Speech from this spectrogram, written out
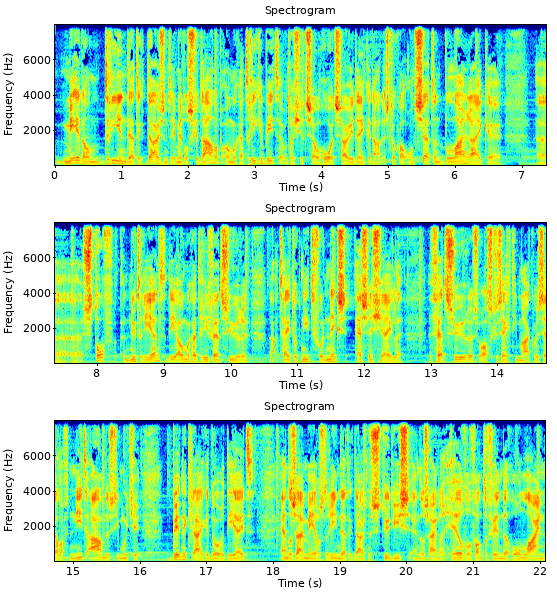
meer dan 33.000 inmiddels gedaan op omega-3-gebied. Want als je het zo hoort, zou je denken: nou, dat is toch wel ontzettend belangrijke uh, stof, een nutriënt, die omega-3-vetzuren. Nou, het heet ook niet voor niks essentiële vetzuren. Zoals gezegd, die maken we zelf niet aan. Dus die moet je binnenkrijgen door het dieet. En er zijn meer dan 33.000 studies. En er zijn er heel veel van te vinden online,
